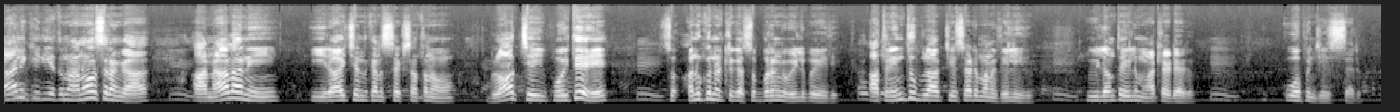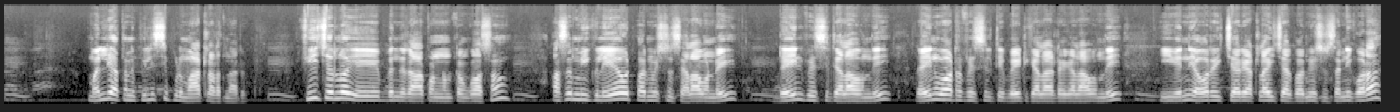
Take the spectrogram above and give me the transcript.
దానికి ఇది ఇతను అనవసరంగా ఆ నాళాన్ని ఈ రాయచంద్ కన్స్ట్రక్షన్ అతను బ్లాక్ చేయకపోతే సో అనుకున్నట్లుగా శుభ్రంగా వెళ్ళిపోయేది. అతను ఎందుకు బ్లాక్ చేశాడో మనకు తెలియదు వీళ్ళంతా వెళ్ళి మాట్లాడారు. ఓపెన్ చేసేసారు. మళ్ళీ అతను పిలిచి ఇప్పుడు మాట్లాడుతున్నారు. ఫ్యూచర్లో ఏ ఇబ్బంది రాకుండా ఉండటం కోసం అసలు మీకు లేఅవుట్ పర్మిషన్స్ ఎలా ఉన్నాయి? డ్రైన్ ఫెసిలిటీ ఎలా ఉంది? రైన్ వాటర్ ఫెసిలిటీ బయటికి ఎలా ఎలా ఉంది? ఇవన్నీ ఎవరు ఇచ్చారు? ఎట్లా ఇచ్చారు? పర్మిషన్స్ అన్నీ కూడా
